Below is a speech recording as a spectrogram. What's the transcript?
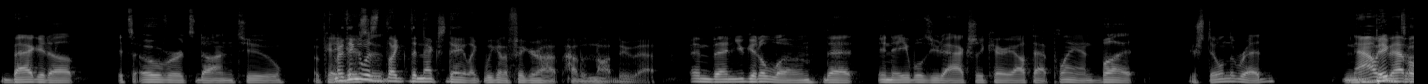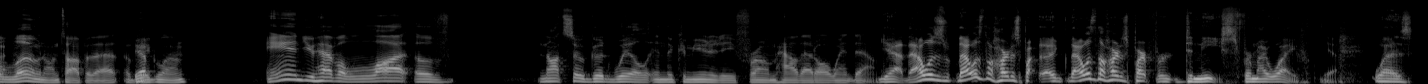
bag it up, it's over, it's done to okay. I think it was the- like the next day. Like we got to figure out how to not do that. and then you get a loan that enables you to actually carry out that plan, but you're still in the red. Now Big you have a loan on top of that, a Yep. big loan, and you have a lot of not so goodwill in the community from how that all went down. Yeah, that was that was the hardest part. Like, that was the hardest part for Denise, for my wife. Yeah. was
